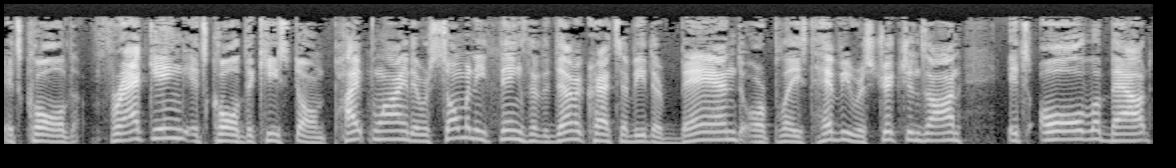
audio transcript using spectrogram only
It's called fracking. It's called the Keystone Pipeline. There were so many things that the Democrats have either banned or placed heavy restrictions on. It's all about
